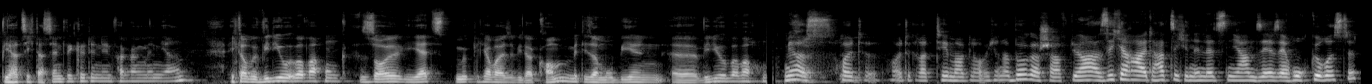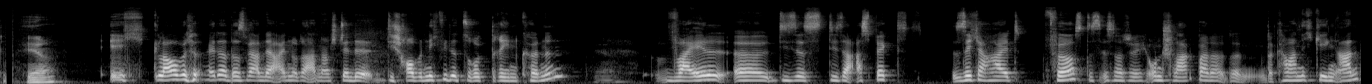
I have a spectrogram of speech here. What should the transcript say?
wie hat sich das entwickelt in den vergangenen Jahren? Ich glaube, Videoüberwachung soll jetzt möglicherweise wieder kommen mit dieser mobilen äh, Videoüberwachung. Ja, ist heute, heute gerade Thema, glaube ich, in der Bürgerschaft. Ja, Sicherheit hat sich in den letzten Jahren sehr, sehr hochgerüstet. Ja. Ich glaube leider, dass wir an der einen oder anderen Stelle die Schraube nicht wieder zurückdrehen können, ja. weil äh, dieses, dieser Aspekt Sicherheit first, das ist natürlich unschlagbar, da, da kann man nicht gegen an.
